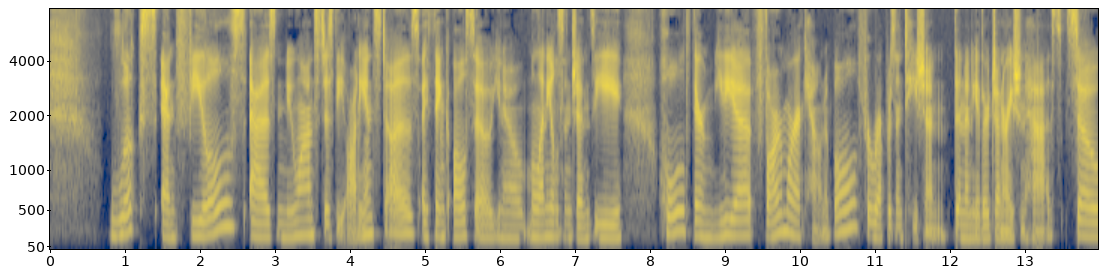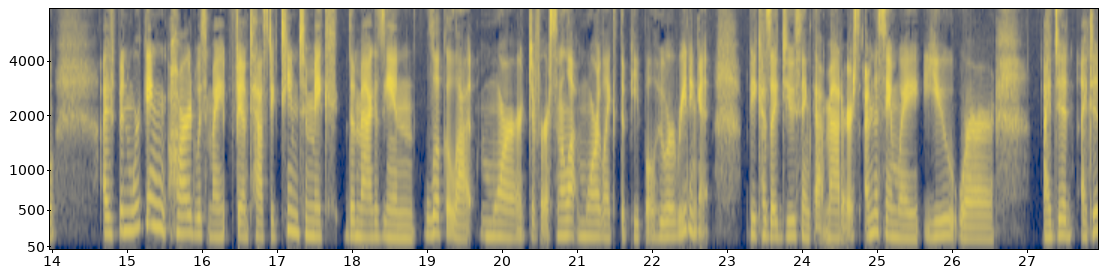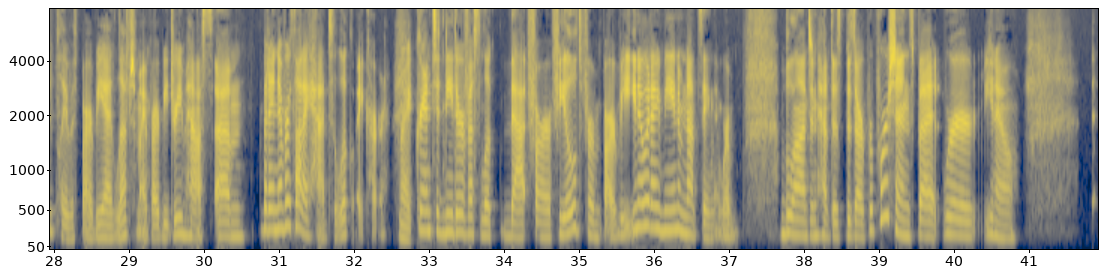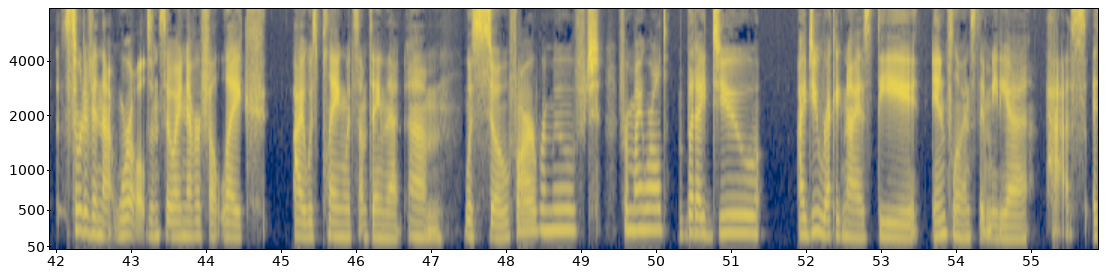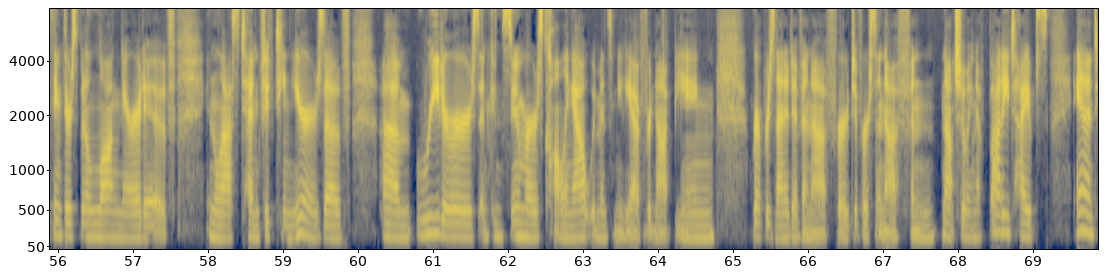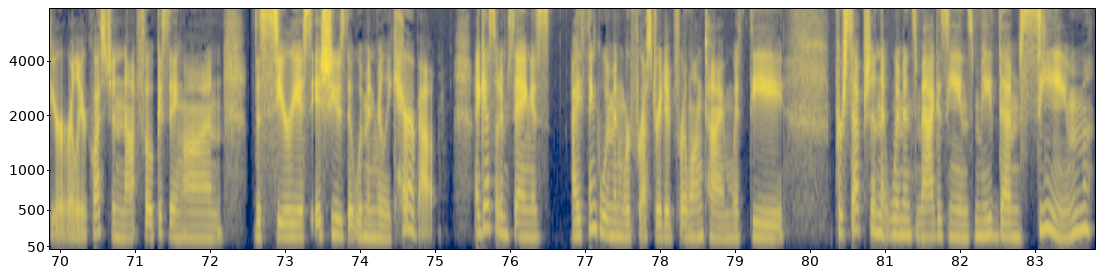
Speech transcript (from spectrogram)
looks and feels as nuanced as the audience does. I think also, you know, millennials and Gen Z hold their media far more accountable for representation than any other generation has. So, I've been working hard with my fantastic team to make the magazine look a lot more diverse and a lot more like the people who are reading it because I do think that matters. I'm the same way you were. I did I did play with Barbie. I left my Barbie dream house. Um, but I never thought I had to look like her. Right. Granted, neither of us look that far afield from Barbie. You know what I mean? I'm not saying that we're blonde and have those bizarre proportions, but we're, you know, sort of in that world. And so I never felt like I was playing with something that um, was so far removed from my world. But I do, I do recognize the influence that media has. I think there's been a long narrative in the last 10, 15 years of um, readers and consumers calling out women's media for not being representative enough or diverse enough and not showing enough body types. And to your earlier question, not focusing on the serious issues that women really care about. I guess what I'm saying is, I think women were frustrated for a long time with the perception that women's magazines made them seem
